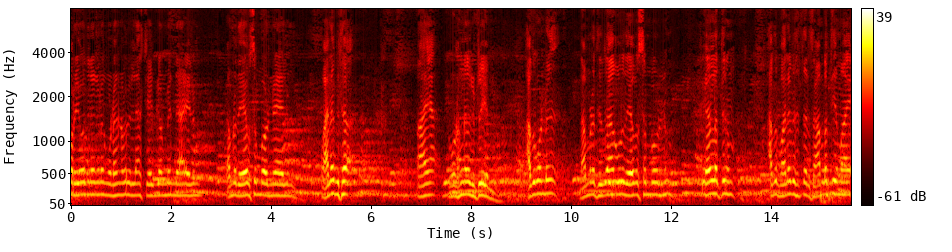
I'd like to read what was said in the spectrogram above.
പ്രയോജനങ്ങളും ഗുണങ്ങളും എല്ലാം സ്റ്റേറ്റ് ഗവൺമെന്റിനായാലും നമ്മുടെ ദേവസ്വം ബോർഡിനായാലും പലവിധ ആയ ഗുണങ്ങൾ കിട്ടുകയും അതുകൊണ്ട് നമ്മുടെ തിരുവിതാംകൂർ ദേവസ്വം ബോർഡിനും കേരളത്തിനും അത് പല വിധത്തിൽ സാമ്പത്തികമായ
